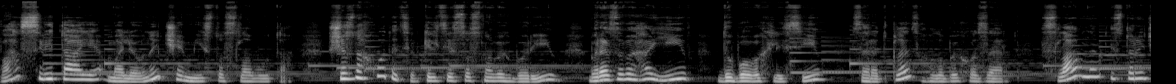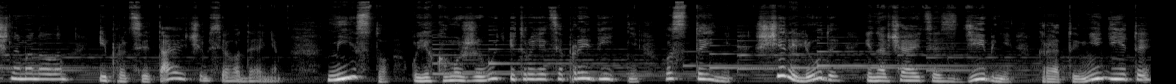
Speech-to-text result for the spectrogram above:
Вас вітає мальовниче місто Славута, що знаходиться в кільці соснових борів, березових гаїв, дубових лісів, серед плес голубих озер, славним історичним минулим і процвітаючим сьогоденням. Місто, у якому живуть і трудяться привітні, гостинні, щирі люди і навчаються здібні, креативні діти.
